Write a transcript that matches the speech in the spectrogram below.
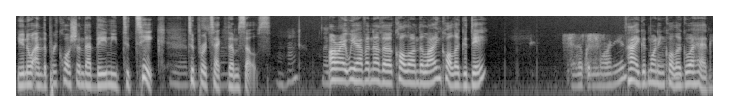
you know, and the precaution that they need to take yeah, to protect true. themselves. Mm-hmm. All right, we have another caller on the line. Caller, good day. Hello, good morning. Hi, good morning, caller. Go ahead.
